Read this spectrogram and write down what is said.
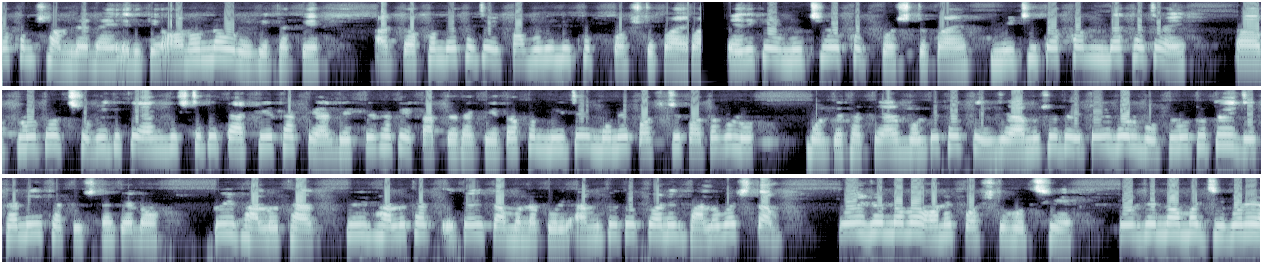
তখন সামলে নেয়। এদিকে অনন্যাও রেগে থাকে। আর তখন দেখা যায় কমলিনী খুব কষ্ট পায়। এদিকে মিঠিও খুব কষ্ট পায়। মিঠি তখন দেখা যায় প্লুটোর ছবি দিকে এক দৃষ্টিতে তাকিয়ে থাকে আর দেখতে থাকে, কাঁদতে থাকে। তখন নিজের মনে কষ্টের কথাগুলো বলতে থাকে আর বলতে থাকে যে, আমি শুধু এটাই বলব, প্লুটো, তুই যেখানেই থাকিস না কেন, তুই ভালো থাক, তুই ভালো থাক, এটাই কামনা করি। আমি তো তোকে অনেক ভালোবাসতাম, তোর জন্য আমার অনেক কষ্ট হচ্ছে, তোর জন্য আমার জীবনের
